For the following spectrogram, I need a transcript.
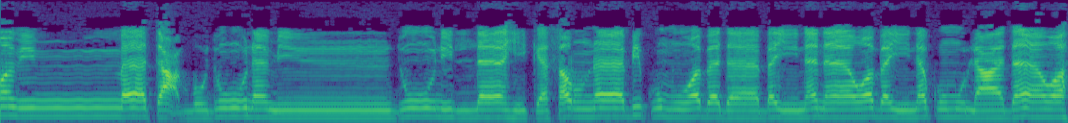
ومما تعبدون من دون الله كفرنا بكم وبدا بيننا وبينكم العداوة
